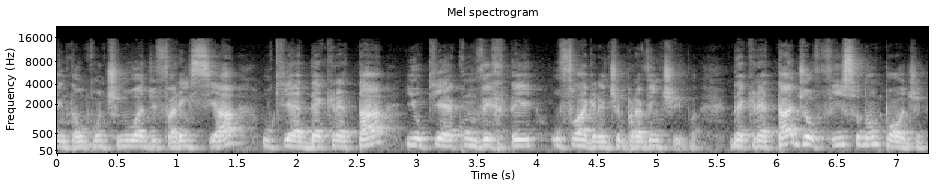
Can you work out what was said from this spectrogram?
então continua a diferenciar o que é decretar e o que é converter o flagrante em preventiva. Decretar de ofício não pode,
